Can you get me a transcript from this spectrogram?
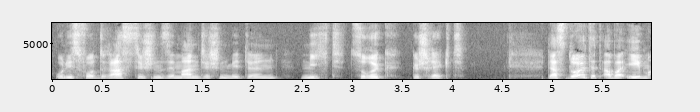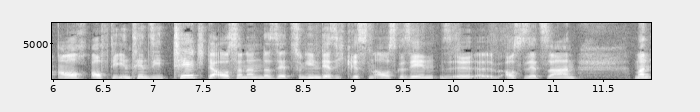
und ist vor drastischen semantischen Mitteln nicht zurückgeschreckt. Das deutet aber eben auch auf die Intensität der Auseinandersetzung hin, der sich Christen ausgesehen, äh, ausgesetzt sahen, man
